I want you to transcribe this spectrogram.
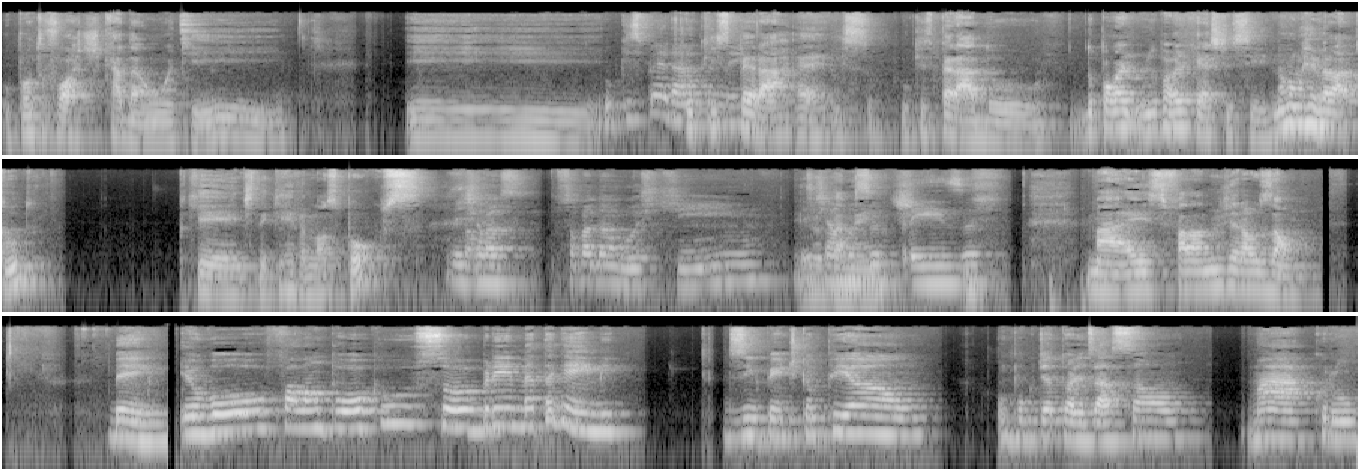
o ponto forte de cada um aqui e O que esperar o que também. esperar, é isso, o que esperar do, do pod- do podcast em si. Não vamos revelar tudo, porque a gente tem que revelar aos poucos, Deixar Só pra, só pra dar um gostinho. deixar uma Exatamente. surpresa. mas falar no geralzão. Bem, eu vou falar um pouco sobre metagame, desempenho de campeão, um pouco de atualização, macro,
